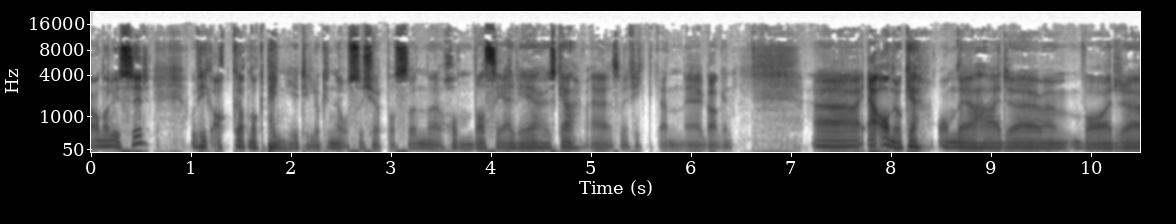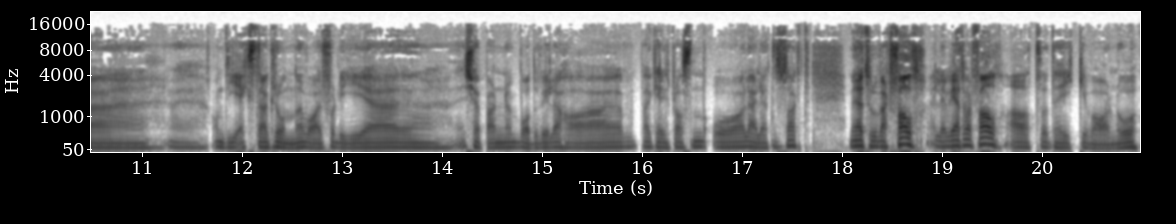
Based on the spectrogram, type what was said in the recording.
analyser. Og vi fikk akkurat nok penger til å kunne også kjøpe oss en Honda CRV, husker jeg, som vi fikk den gangen. Eh, jeg aner jo ikke om det her eh, var eh, Om de ekstra kronene var fordi kjøperen både ville ha parkeringsplassen og leiligheten, som sagt. Men jeg tror i hvert fall, eller vet i hvert fall, at det ikke var noe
